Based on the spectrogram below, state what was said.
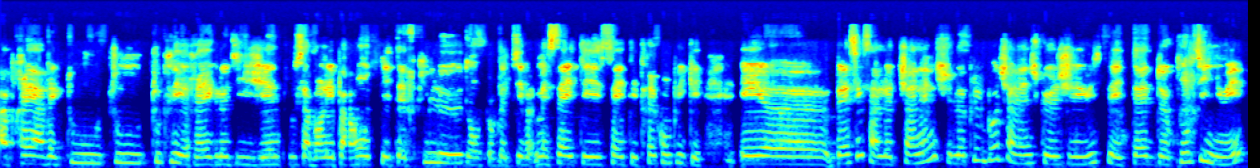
après, avec tout, tout, toutes les règles d'hygiène, tout ça, bon, les parents aussi étaient frileux, donc en fait, mais ça a été, ça a été très compliqué. Et euh, ben c'est ça, le challenge, le plus beau challenge que j'ai eu, c'était de continuer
